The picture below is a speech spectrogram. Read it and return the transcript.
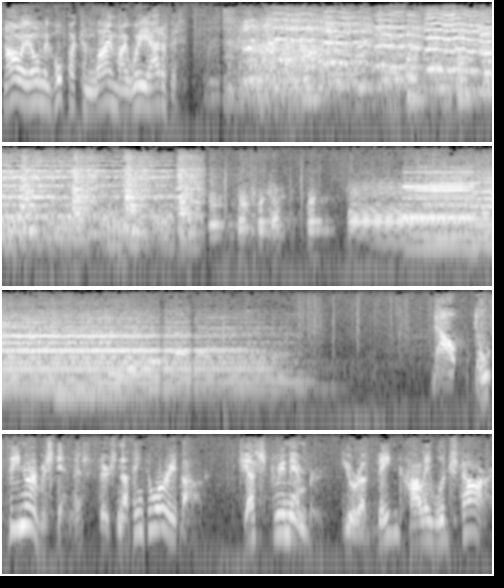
Now I only hope I can lie my way out of it. Now, don't be nervous, Dennis. There's nothing to worry about. Just remember, you're a big Hollywood star.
